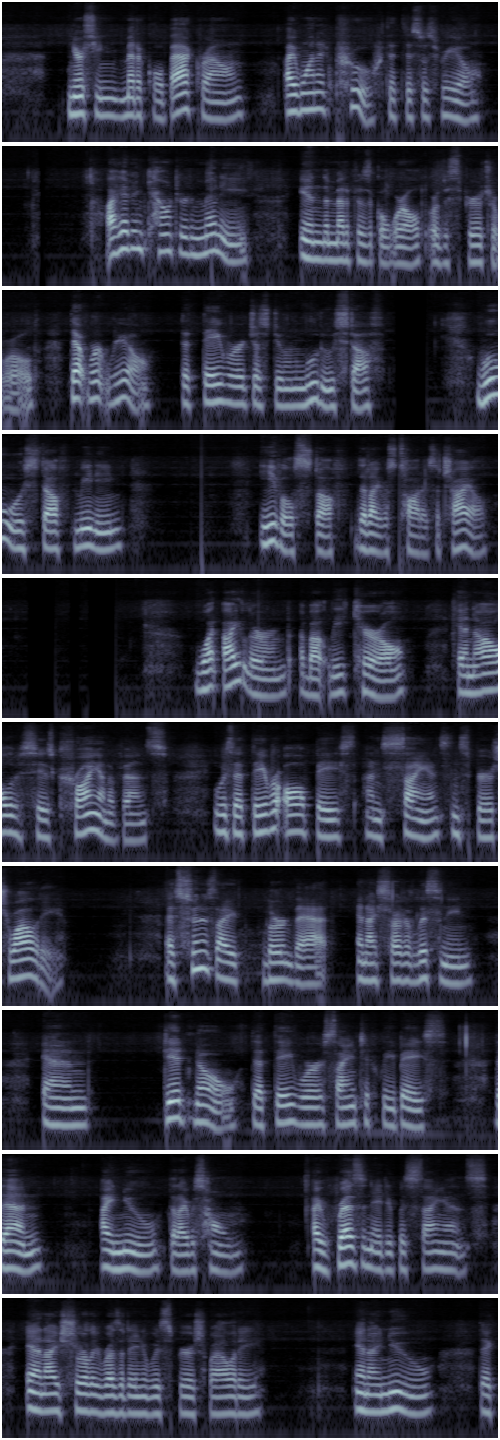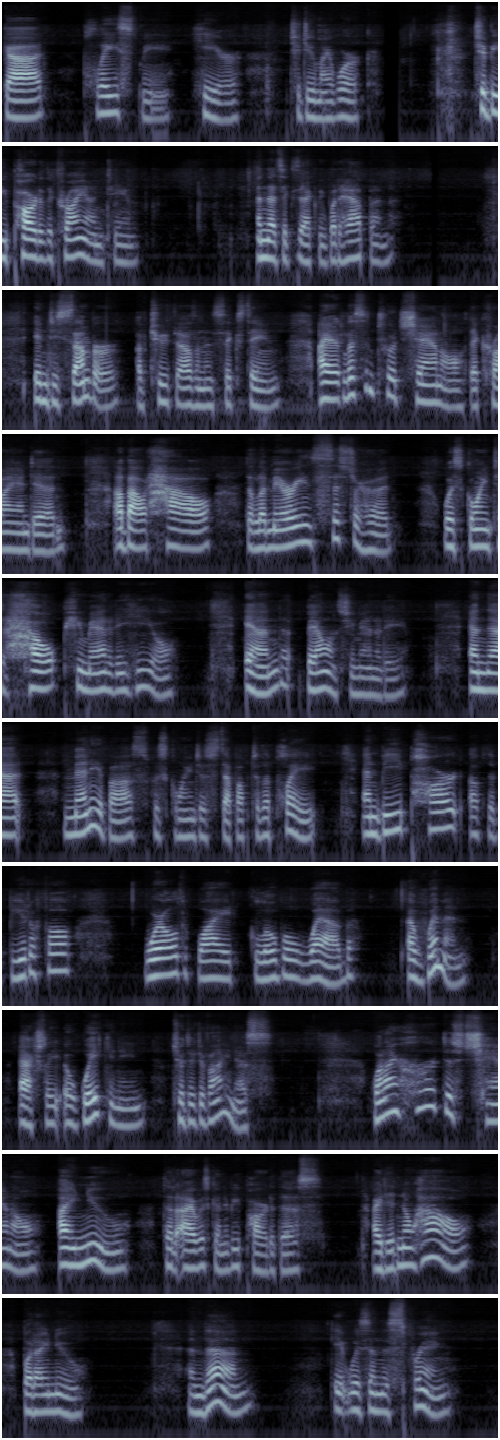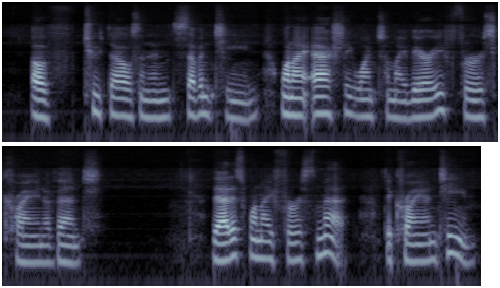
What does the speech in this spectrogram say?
nursing medical background, I wanted proof that this was real. I had encountered many in the metaphysical world or the spiritual world that weren't real, that they were just doing voodoo stuff. Woo woo stuff meaning evil stuff that I was taught as a child. What I learned about Lee Carroll and all of his Kryon events was that they were all based on science and spirituality. As soon as I learned that and I started listening and did know that they were scientifically based, then I knew that I was home. I resonated with science and I surely resonated with spirituality. And I knew that God placed me here to do my work, to be part of the Kryon team. And that's exactly what happened. In December of 2016, I had listened to a channel that Kryon did about how the Lemurian Sisterhood was going to help humanity heal and balance humanity, and that many of us was going to step up to the plate and be part of the beautiful worldwide global web of women actually awakening to their divineness. When I heard this channel, I knew that I was going to be part of this. I didn't know how, but I knew. And then it was in the spring of 2017 when I actually went to my very first Kryon event. That is when I first met the Kryon team.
